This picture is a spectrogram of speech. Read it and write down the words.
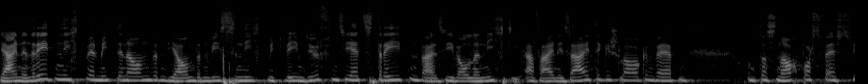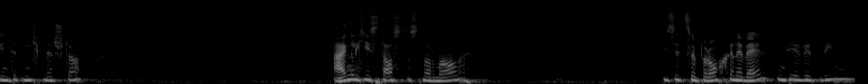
Die einen reden nicht mehr mit den anderen, die anderen wissen nicht, mit wem dürfen sie jetzt reden, weil sie wollen nicht auf eine Seite geschlagen werden. Und das Nachbarsfest findet nicht mehr statt. Eigentlich ist das das Normale. Diese zerbrochene Welt, in der wir drin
